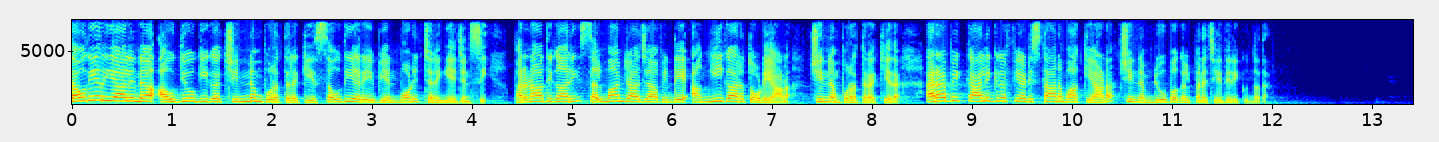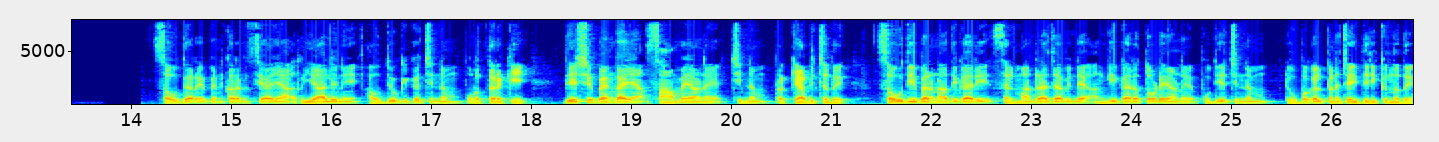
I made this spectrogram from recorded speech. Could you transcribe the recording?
സൗദി റിയാലിന് ഔദ്യോഗിക ചിഹ്നം പുറത്തിറക്കി സൗദി അറേബ്യൻ മോണിറ്ററിംഗ് ഏജൻസി. ഭരണാധികാരി സൽമാൻ രാജാവിന്റെ അംഗീകാരത്തോടെയാണ് ചിഹ്നം പുറത്തിറക്കിയത്. അറാബിക് കാലിഗ്രഫി അടിസ്ഥാനമാക്കിയാണ് ചിഹ്നം രൂപകൽപ്പന ചെയ്തിരിക്കുന്നത്. സൗദി അറേബ്യൻ കറൻസിയായ റിയാലിന് ഔദ്യോഗിക ചിഹ്നം പുറത്തിറക്കി. ദേശീയ ബാങ്കായ സാമയാണ് ചിഹ്നം പ്രഖ്യാപിച്ചത്. സൗദി ഭരണാധികാരി സൽമാൻ രാജാവിന്റെ അംഗീകാരത്തോടെയാണ് പുതിയ ചിഹ്നം രൂപകൽപ്പന ചെയ്തിരിക്കുന്നത്.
